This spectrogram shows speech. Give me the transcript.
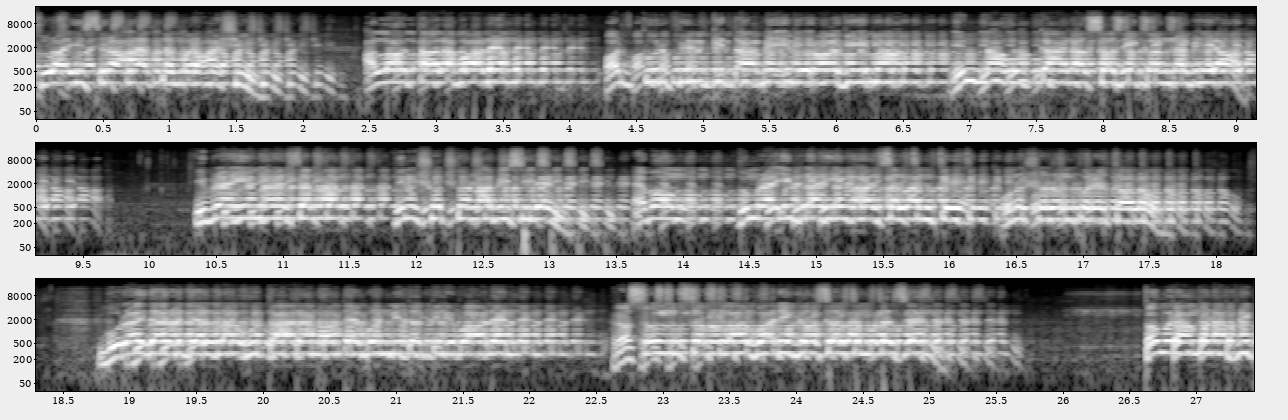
সূরা ইসরা আয়াত নম্বর 80 আল্লাহ তাআলা বলেন অযকুর ফিল কিতাবে ইব্রাহিম, ইন্নাহু কানা সাদিকান নাবিয়্যা ইব্রাহিম আলাইহিসসালাম তিনি সত্য নবী ছিলেন। এবং তোমরা ইব্রাহিম আলাইহিসসালামকে অনুসরণ করে চলো। বুরাইদা রাদিয়াল্লাহু তাআলা হতে বর্ণিত তিনি বলেন রাসূল সাল্লাল্লাহু আলাইহি ওয়াসাল্লাম বলেছেন তোমরা মুনাফিক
